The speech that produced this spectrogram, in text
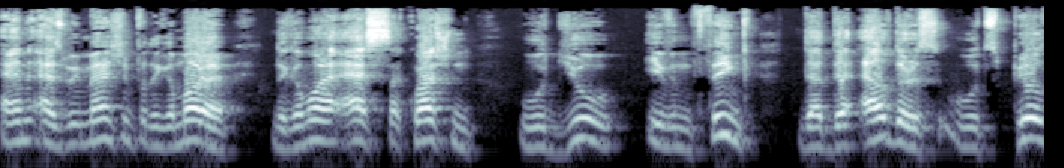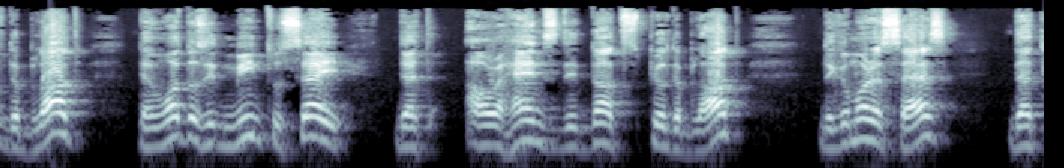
And as we mentioned for the Gemara, the Gemara asks a question, would you even think that the elders would spill the blood? Then what does it mean to say that our hands did not spill the blood? The Gemara says that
